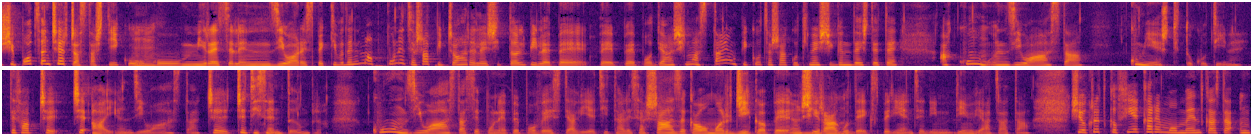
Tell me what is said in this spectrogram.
și poți să încerci asta, știi, cu, mm-hmm. cu miresele în ziua respectivă, de numai puneți așa picioarele și tălpile pe, pe, pe podea și numai stai un picuț așa cu tine și gândește-te acum, în ziua asta, cum ești tu cu tine? De fapt, ce, ce ai în ziua asta? Ce, ce ți se întâmplă? Cum ziua asta se pune pe povestea vieții tale? Se așează ca o mărgică pe înșiragul mm-hmm. de experiențe din, din viața ta. Și eu cred că fiecare moment ca asta, în,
